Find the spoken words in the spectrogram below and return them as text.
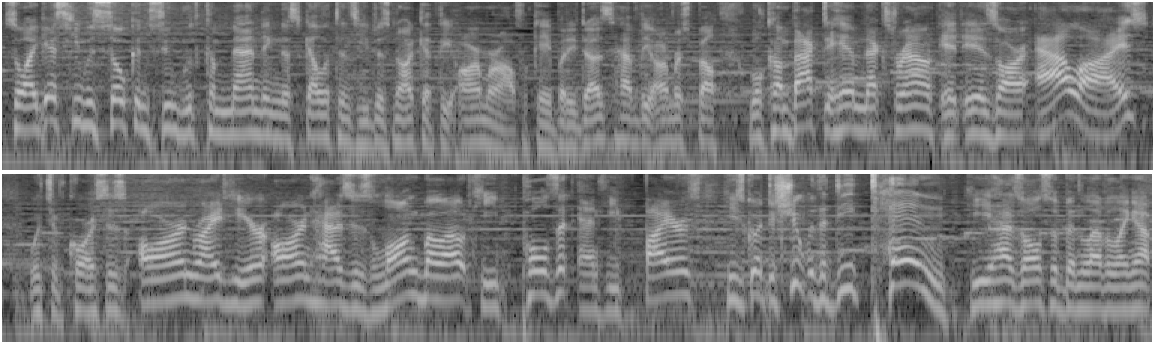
So I guess he was so consumed with commanding the skeletons, he does not get the armor off. Okay, but he does have the armor spell. We'll come back to him next round. It is our allies, which of course is Arn right here. Arn has his longbow out. He pulls it and he fires. He's going to shoot with a d10. He has also been leveling up.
